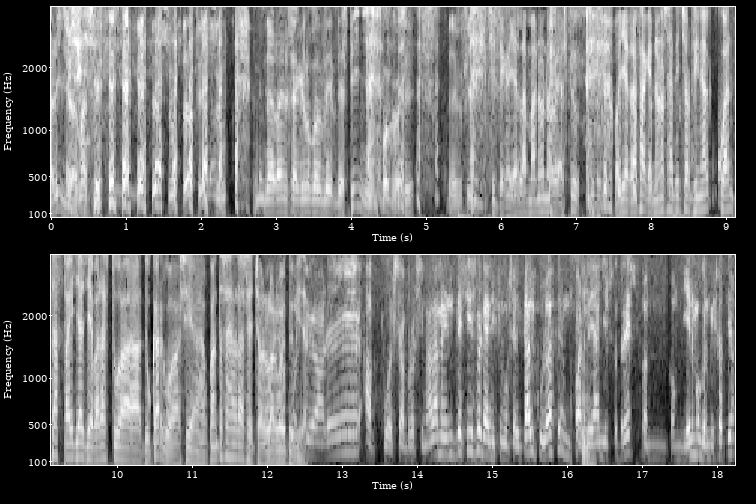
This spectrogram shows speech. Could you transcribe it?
amarillo. además. sí. es, un, es un naranja que luego de- destiñe un poco, sí. En fin. Si te caías la mano, no veas tú. Oye, Rafa, que no nos has dicho al final cuántas paellas llevarás tú a tu cargo, así, a- ¿cuántas habrás hecho a lo largo de tu Pues vida? llevaré a- pues aproximadamente, sí es verdad que hicimos el cálculo hace un par de años o tres con, con Guillermo, con mi socio,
